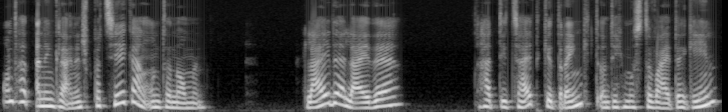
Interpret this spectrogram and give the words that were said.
und hat einen kleinen Spaziergang unternommen. Leider, leider hat die Zeit gedrängt und ich musste weitergehen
